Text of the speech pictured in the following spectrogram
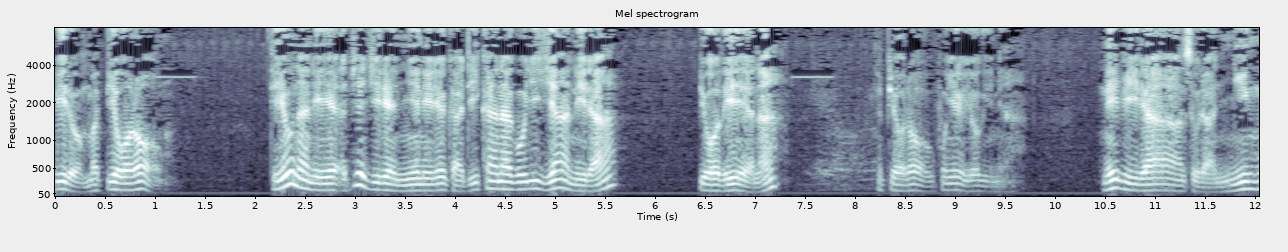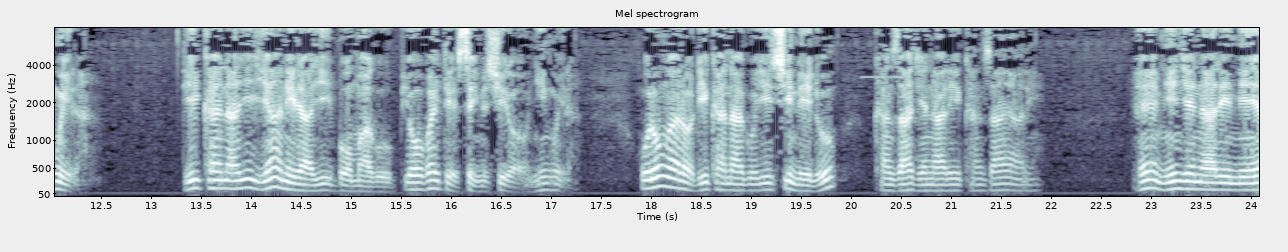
ပြီးတော့မပျော်တော့ဒီယုံ nant တွေရဲ့အပြစ်ကြီးတဲ့မြင်နေတဲ့အခါဒီခန္ဓာကိုယ်ကြီးရနေတာပျော်သေးရဲ့လား မပျော်တော့ဘူးဘုန်းကြီးတို့ယောဂီများနေပြီတာဆိုတာညင်းငွေ့တာဒီခန္ဓာကြီးရနေတာကြီးအပေါ်မှာကိုပျော်ပိုက်တဲ့စိတ်မရှိတော့ညင်းငွေ့တာဟိုတုန်းကတော့ဒီခန္ဓာကိုယ်ကြီးရှိနေလို့ခံစားကျင်တာတွေခံစားရတယ်အဲမြင်ကျင်တာတွေမြင်ရ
